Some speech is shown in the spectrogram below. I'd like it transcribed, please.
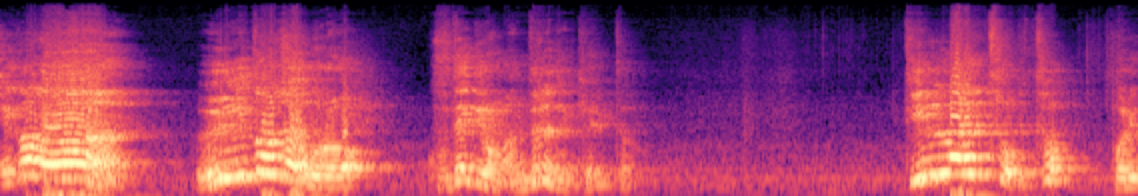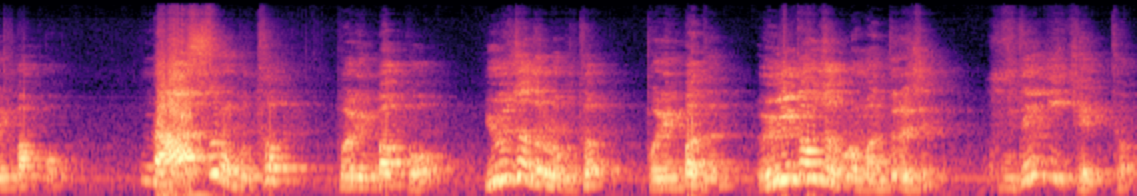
이거는 의도적으로 구대기로 만들어진 캐릭터. 딜라이트로부터 버림받고 나스로부터 버림받고 유저들로부터 버림받은 의도적으로 만들어진 구대기 캐릭터.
